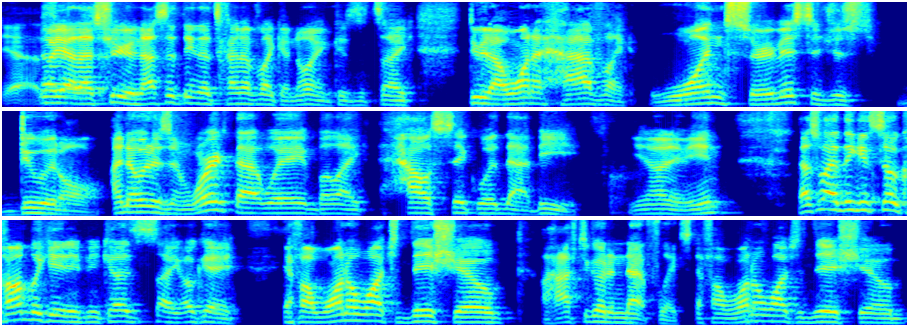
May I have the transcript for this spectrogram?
Yeah. No, yeah, that's true. And that's the thing that's kind of like annoying because it's like, dude, I want to have like one service to just do it all. I know it doesn't work that way, but like, how sick would that be? You know what I mean? That's why I think it's so complicated because it's like, okay, if I want to watch this show, I have to go to Netflix. If I want to watch this show,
